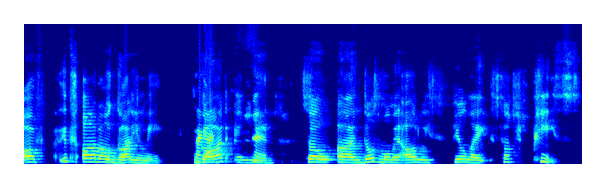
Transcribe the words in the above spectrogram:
of it's all about God in me, like God in me. So uh, in those moments, I always feel like such peace,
